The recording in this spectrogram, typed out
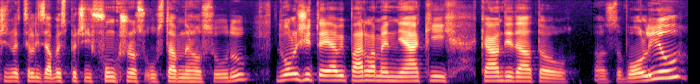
Či sme chceli zabezpečiť funkčnosť ústavného súdu. Dôležité je, aby parlament nejakých kandidátov e, zvolil,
